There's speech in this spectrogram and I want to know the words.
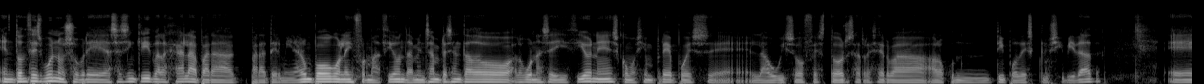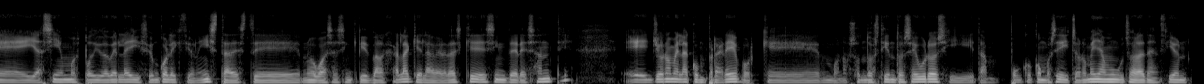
Entonces, bueno, sobre Assassin's Creed Valhalla, para, para, terminar un poco con la información, también se han presentado algunas ediciones. Como siempre, pues eh, la Ubisoft Store se reserva algún tipo de exclusividad. Eh, y así hemos podido ver la edición coleccionista de este nuevo Assassin's Creed Valhalla, que la verdad es que es interesante. Eh, yo no me la compraré porque, bueno, son 200 euros y tampoco, como os he dicho, no me llama mucho la atención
